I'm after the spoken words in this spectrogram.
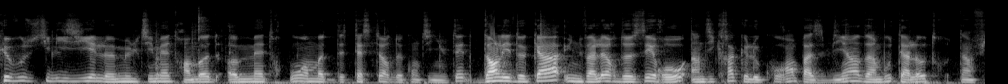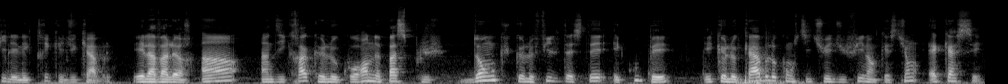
Que vous utilisiez le multimètre en mode ohm-mètre ou en mode testeur de continuité, dans les deux cas, une valeur de 0 indiquera que le courant passe bien d'un bout à l'autre d'un fil électrique du câble. Et la valeur 1 indiquera que le courant ne passe plus, donc que le fil testé est coupé et que le câble constitué du fil en question est cassé.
